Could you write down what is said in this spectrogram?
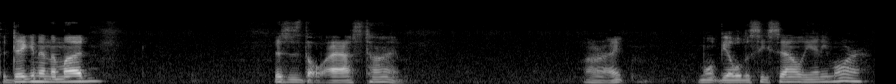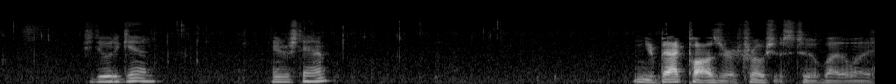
the digging in the mud, this is the last time. Alright. Won't be able to see Sally anymore if you do it again. You understand? And your back paws are atrocious too, by the way.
